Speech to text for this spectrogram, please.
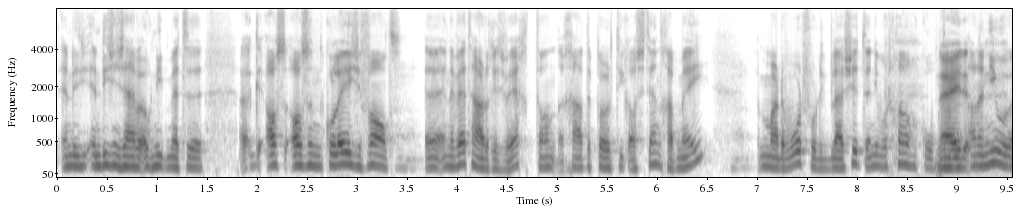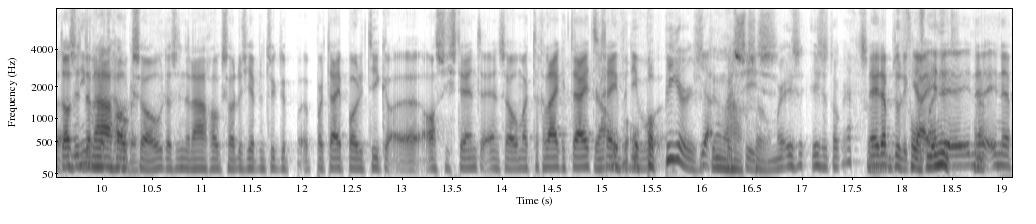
En in die zin zijn we ook niet met de. Als, als een college valt uh, en de wethouder is weg, dan gaat de politieke assistent gaat mee maar de woordvoerder die blijft zitten en die wordt gewoon gekoppeld nee, aan, aan, een nieuwe. Dat is in Den Haag ook zo. Dat is in Den Haag ook zo. Dus je hebt natuurlijk de partijpolitieke uh, assistenten en zo, maar tegelijkertijd ja, geven op, die op papier is het ja, in Den Haag precies. zo, maar is, is het ook echt zo? Nee, dat bedoel ik. ja, in in de,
